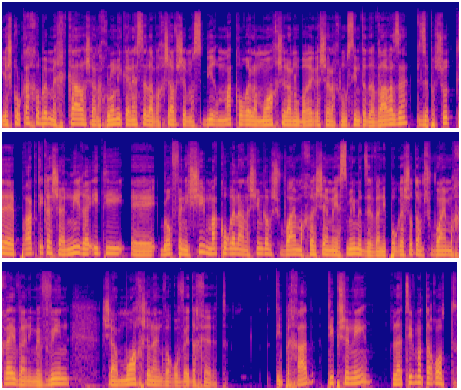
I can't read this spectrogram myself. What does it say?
יש כל כך הרבה מחקר שאנחנו לא ניכנס אליו עכשיו שמסביר מה קורה למוח שלנו ברגע שאנחנו עושים את הדבר הזה. זה פשוט uh, פרקטיקה שאני ראיתי uh, באופן אישי מה קורה לאנשים גם שבועיים אחרי שהם מיישמים את זה ואני פוגש אותם שבועיים אחרי ואני מבין שהמוח שלהם כבר עובד אחרת. טיפ אחד. טיפ שני, להציב מטרות.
